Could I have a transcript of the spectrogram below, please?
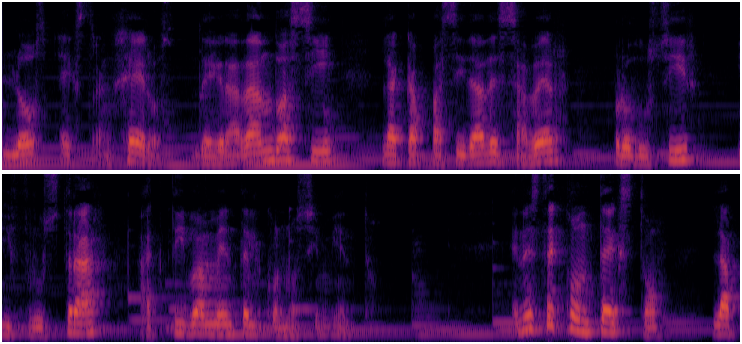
los extranjeros, degradando así la capacidad de saber, producir y frustrar activamente el conocimiento. En este contexto, la,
